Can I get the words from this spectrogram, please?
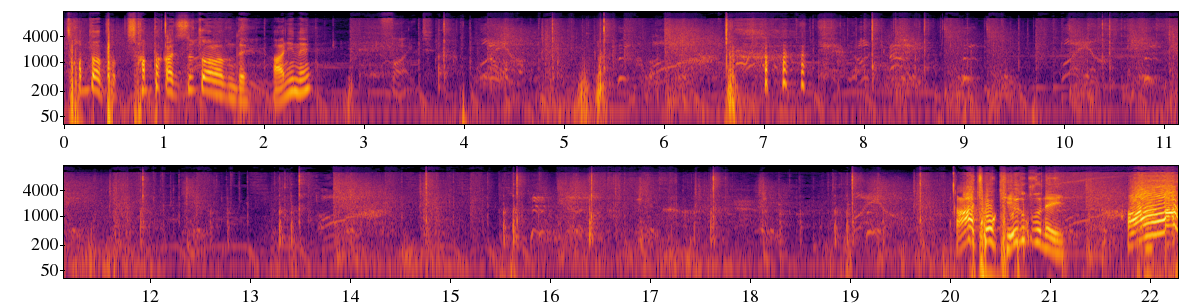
3타 3타까지 쓸 줄 알았는데. 아니네 아, 저 계속 쓰네. 아!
